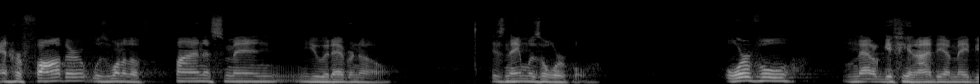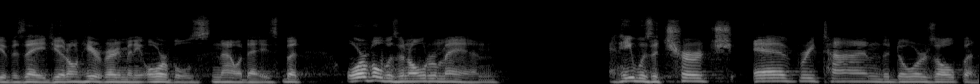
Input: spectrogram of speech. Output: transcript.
And her father was one of the finest men you would ever know. His name was Orville. Orville, that'll give you an idea maybe of his age. You don't hear very many Orvilles nowadays, but Orville was an older man, and he was a church every time the doors opened.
